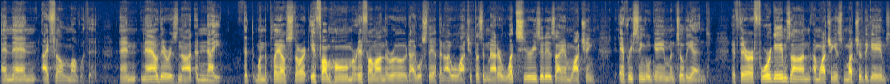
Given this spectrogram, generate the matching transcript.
and then I fell in love with it. And now there is not a night that when the playoffs start, if I'm home or if I'm on the road, I will stay up and I will watch. It doesn't matter what series it is, I am watching every single game until the end. If there are four games on, I'm watching as much of the games.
